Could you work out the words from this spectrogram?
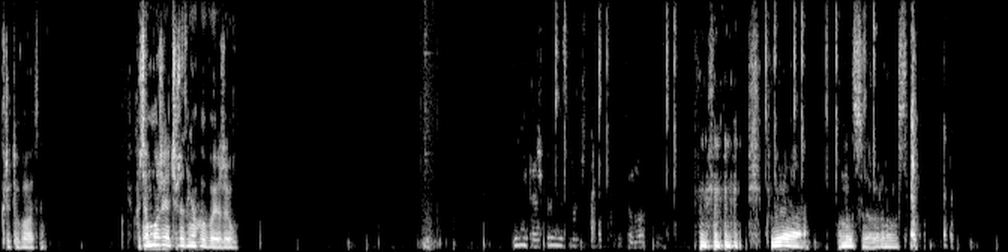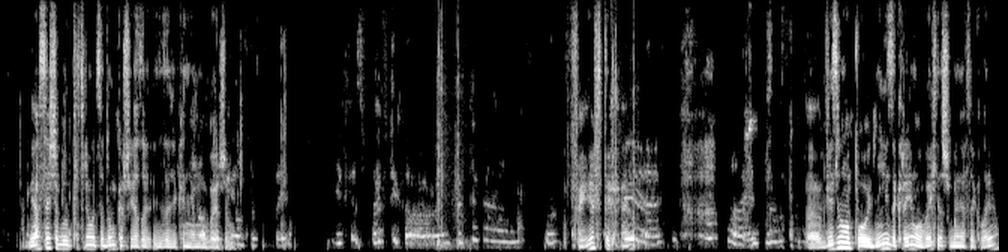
критувати. Хоча, може, я через нього вижив. Мені теж би не зручно критувати. Бля, ну все, вернувся. Я все ще буду підтримуватися думка, що я за- завдяки ньому вижив. It 50 hearts. 50 hearts. Фифти, хе. Yes. Why is this? Е, Візьмемо по одній, закриємо вихід, щоб ми не втекли.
